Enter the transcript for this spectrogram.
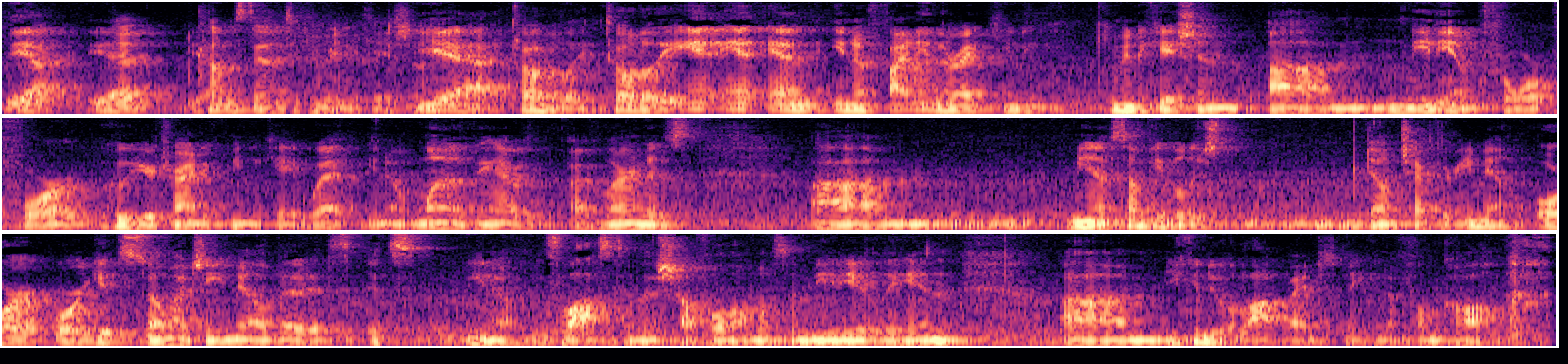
yeah, yeah, it yeah. comes down to communication. Yeah, totally, totally, and, and, and you know, finding the right communication communication um, medium for for who you're trying to communicate with. You know, one of the things I've, I've learned is, um, you know, some people just don't check their email or or get so much email that it's it's you know it's lost in the shuffle almost immediately and um, you can do a lot by just making a phone call.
